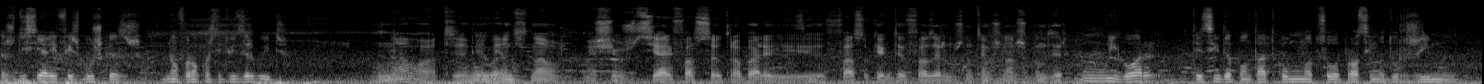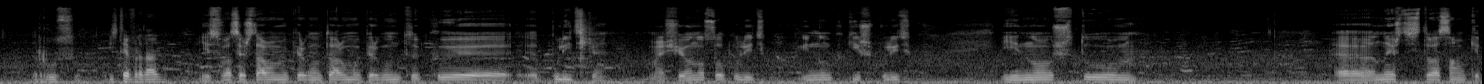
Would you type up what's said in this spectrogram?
A Judiciária fez buscas, não foram constituídos arguídos. Não, até momento não. Mas se o judiciário faz o seu trabalho e faça o que é que deve fazer, nós não temos nada a esconder. O Igor tem sido apontado como uma pessoa próxima do regime russo. Isto é verdade? E se vocês estavam a me perguntar uma pergunta que é política, mas eu não sou político e nunca quis político e não estou ah, nesta situação que é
